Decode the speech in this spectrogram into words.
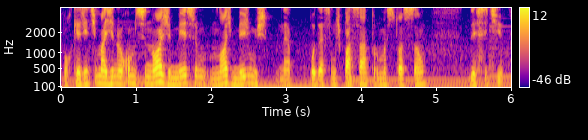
Porque a gente imagina como se nós mesmos, nós mesmos né, pudéssemos passar por uma situação desse tipo.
